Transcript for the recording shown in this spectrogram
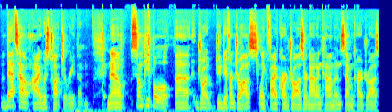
that's how I was taught to read them. Now, some people uh, draw do different draws. Like five card draws are not uncommon. Seven card draws.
